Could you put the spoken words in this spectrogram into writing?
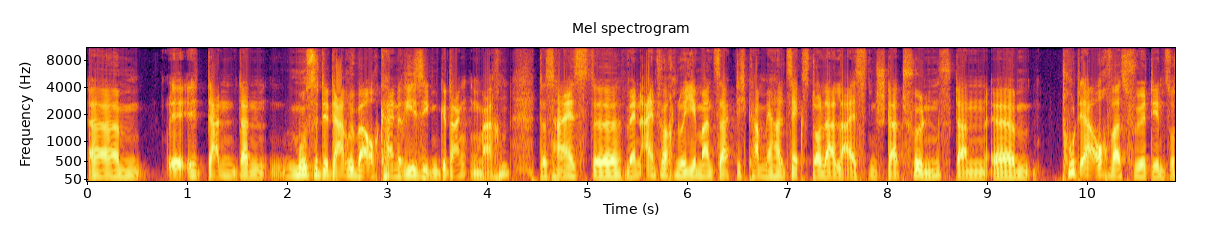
ähm, äh, dann, dann musst du dir darüber auch keine riesigen Gedanken machen. Das heißt, äh, wenn einfach nur jemand sagt, ich kann mir halt 6 Dollar leisten statt 5, dann ähm, tut er auch was für, den so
